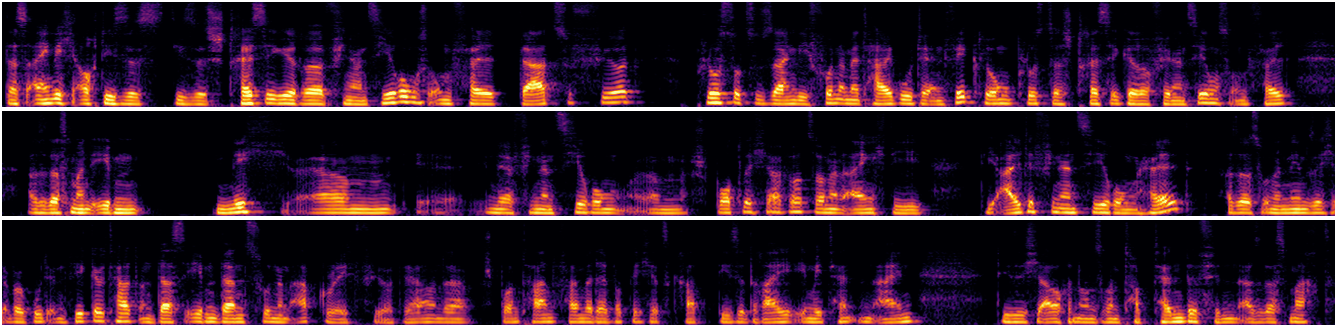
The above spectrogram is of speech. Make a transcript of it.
dass eigentlich auch dieses, dieses stressigere Finanzierungsumfeld dazu führt, plus sozusagen die fundamental gute Entwicklung, plus das stressigere Finanzierungsumfeld, also dass man eben nicht ähm, in der Finanzierung ähm, sportlicher wird, sondern eigentlich die, die alte Finanzierung hält, also das Unternehmen sich aber gut entwickelt hat und das eben dann zu einem Upgrade führt. Ja? Und da spontan fallen mir da wirklich jetzt gerade diese drei Emittenten ein, die sich ja auch in unseren Top Ten befinden. Also das macht,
